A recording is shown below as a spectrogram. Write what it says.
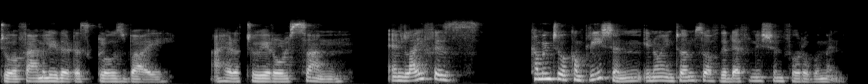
to a family that is close by. I had a two year old son. And life is coming to a completion, you know, in terms of the definition for a woman.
